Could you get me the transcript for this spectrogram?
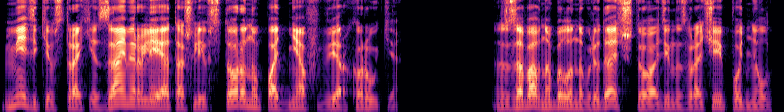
медики в страхе замерли и отошли в сторону, подняв вверх руки. Забавно было наблюдать, что один из врачей поднял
